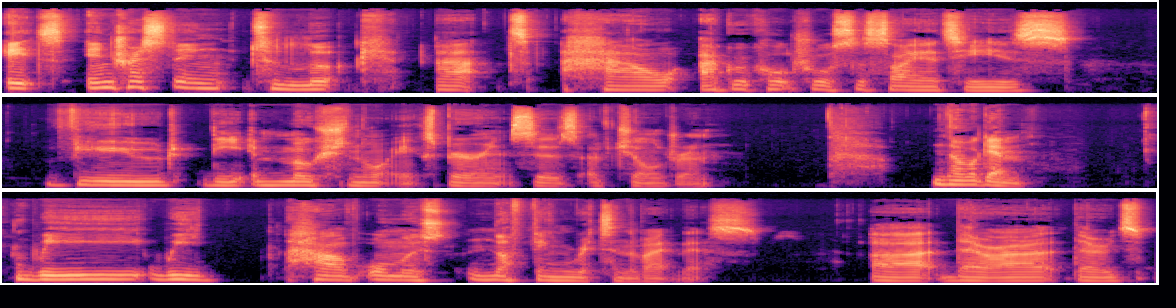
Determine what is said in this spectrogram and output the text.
It's interesting to look at how agricultural societies viewed the emotional experiences of children. Now, again, we we have almost nothing written about this. Uh, there are there's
